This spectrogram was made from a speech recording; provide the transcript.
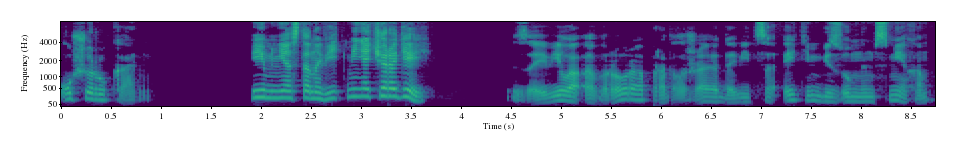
уши руками. «Им не остановить меня, чародей!» Заявила Аврора, продолжая давиться этим безумным смехом.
